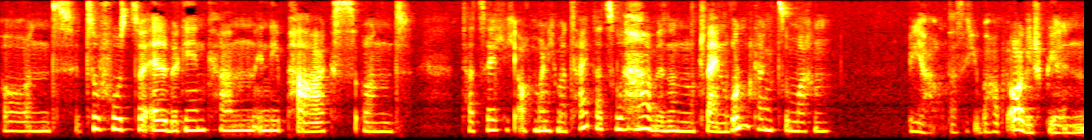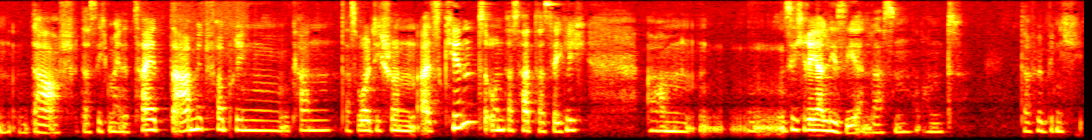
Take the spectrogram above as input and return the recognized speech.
und zu Fuß zur Elbe gehen kann, in die Parks und tatsächlich auch manchmal Zeit dazu habe, so einen kleinen Rundgang zu machen. Ja, dass ich überhaupt Orgel spielen darf, dass ich meine Zeit damit verbringen kann. Das wollte ich schon als Kind und das hat tatsächlich ähm, sich realisieren lassen. Und dafür bin ich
